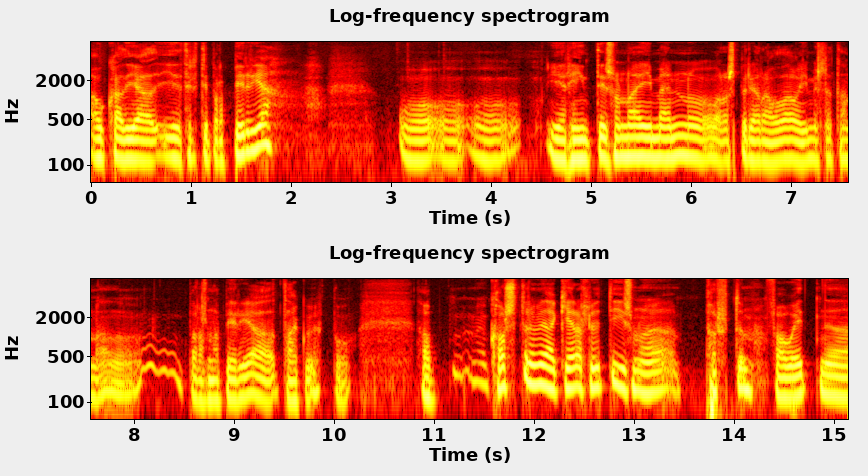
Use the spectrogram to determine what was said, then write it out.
ákvaði ég að ég þurfti bara að byrja og, og, og ég hindi svona í menn og var að spyrja ráða og ímislegt annað og bara svona að byrja að taka upp og þá kosturum við að gera hluti í svona pörtum, fá einn eða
